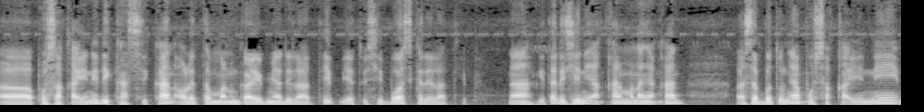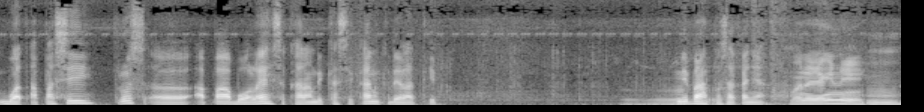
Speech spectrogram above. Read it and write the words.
Eh, pusaka ini dikasihkan oleh teman gaibnya Dilatif, yaitu si bos ke Dilatif. Nah, kita di sini akan menanyakan eh, sebetulnya pusaka ini buat apa sih? Terus eh, apa boleh sekarang dikasihkan ke Dilatif? Ini bah pusakanya. Mana yang ini? Hmm.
